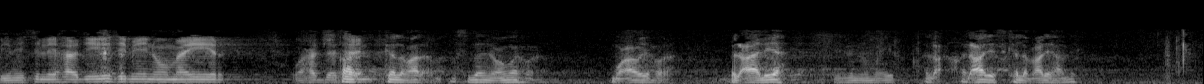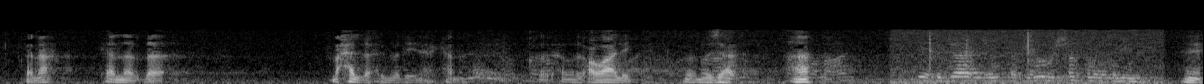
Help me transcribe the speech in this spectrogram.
بمثل حديث ابن نمير وحدثني تكلم على مسجد بني عمر معاوية والعالية. ابن نمير العالية تكلم عليها. كان كان محل في المدينة كان العوالي مزال ها؟ إيه.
